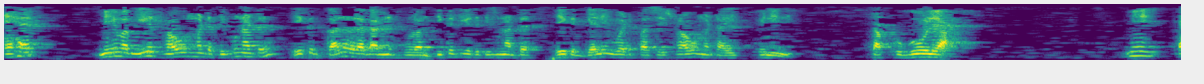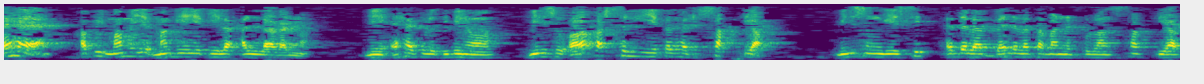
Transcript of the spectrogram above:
ඇහැ මේ වගේ රවුමට තිබුණට ඒක ගලවලා ගන්නට පුළුවන් ටික ටික තිබුණට ඒක ගැලෙව්වට පස්සේ රවුමටයි පෙනෙන්නේ. චක්කු ගෝලයක්. මේ ඇහැ අපි මමය මගේය කියලා අල්ලා ගන්නවා. මේ ඇහැ තුල තිබෙනවා මිනිසු ආකර්ෂණීය කළ හැකි ශක්තියක්. මිනිසුන්ගේ සිත් ඇදලා බැඳලා තබන්නට පුළුවන් ශක්තියක්.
